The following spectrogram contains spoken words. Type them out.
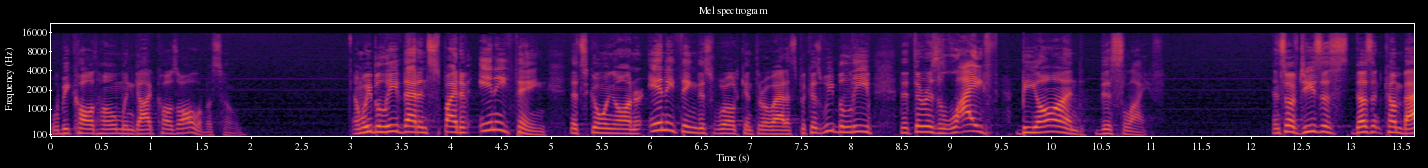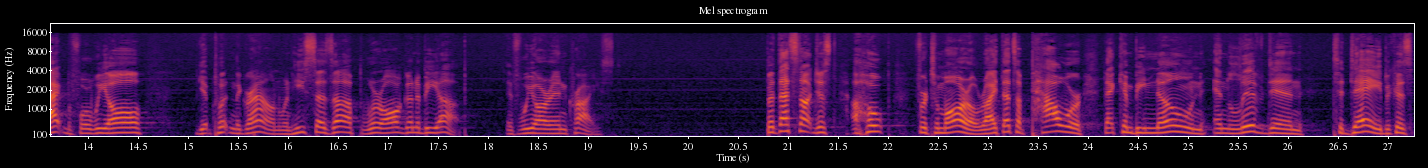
will be called home when God calls all of us home. And we believe that in spite of anything that's going on or anything this world can throw at us, because we believe that there is life beyond this life. And so if Jesus doesn't come back before we all get put in the ground, when he says up, we're all going to be up if we are in Christ. But that's not just a hope for tomorrow, right? That's a power that can be known and lived in today because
